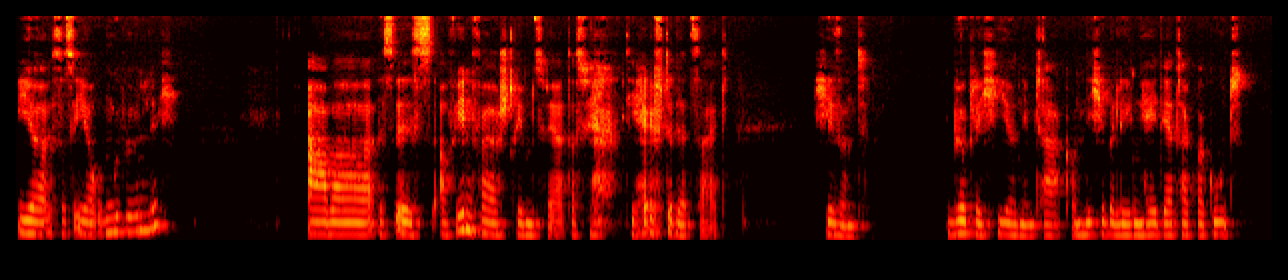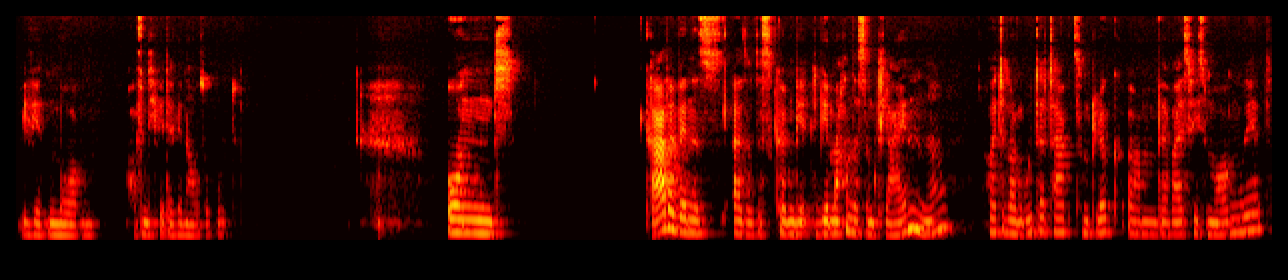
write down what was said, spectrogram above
eher, ist es eher ungewöhnlich. Aber es ist auf jeden Fall erstrebenswert, dass wir die Hälfte der Zeit hier sind. Wirklich hier in dem Tag und nicht überlegen, hey, der Tag war gut, wie wird denn morgen? Hoffentlich wird er genauso gut. Und gerade wenn es, also das können wir, wir machen das im Kleinen, ne? Heute war ein guter Tag zum Glück, ähm, wer weiß, wie es morgen wird.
